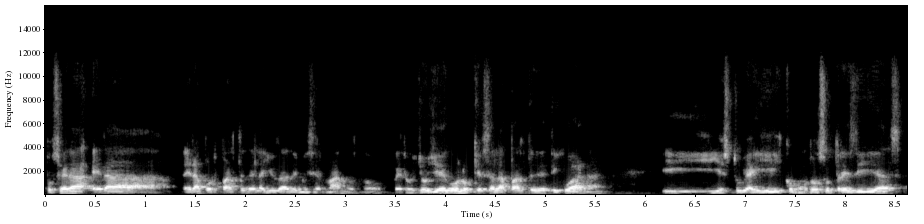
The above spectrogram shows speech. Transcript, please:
pues era, era, era por parte de la ayuda de mis hermanos, ¿no? Pero yo llego lo que es a la parte de Tijuana y, estuve ahí como dos o tres días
